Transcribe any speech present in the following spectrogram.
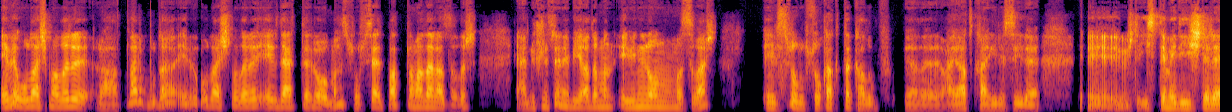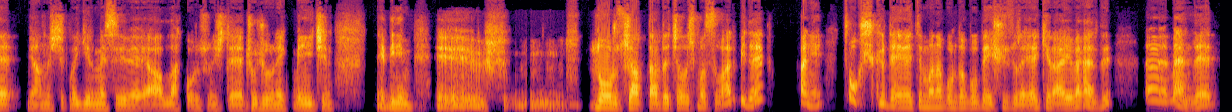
eve ulaşmaları rahatlar. Bu da eve ulaşmaları, ev dertleri olmaz. Sosyal patlamalar azalır. Yani düşünsene bir adamın evinin olmaması var. Evsiz olup sokakta kalıp ya da hayat kaygısıyla e, işte istemediği işlere yanlışlıkla girmesi ve Allah korusun işte çocuğun ekmeği için ne bileyim e, zor şartlarda çalışması var. Bir de Hani çok şükür devletin bana burada bu 500 liraya kirayı verdi. Ee, ben de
